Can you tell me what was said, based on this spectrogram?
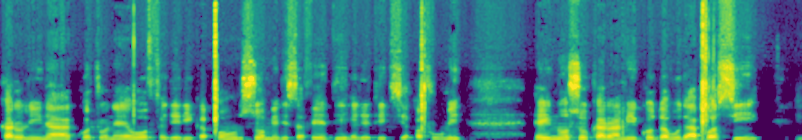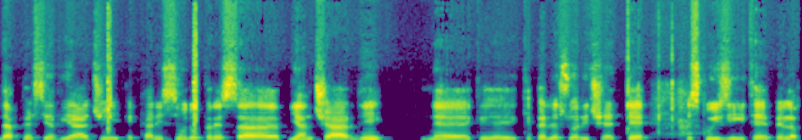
Carolina Cotoneo, Federica Ponso, Melissa Feti e Letizia Pafumi e il nostro caro amico Davud Abbassi da Persia Viaggi e carissima dottoressa Bianciardi eh, che, che, per le sue ricette squisite la,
